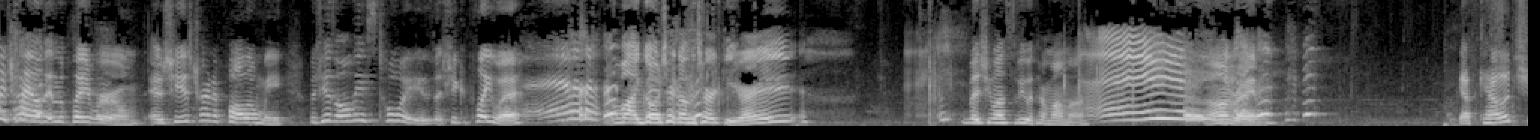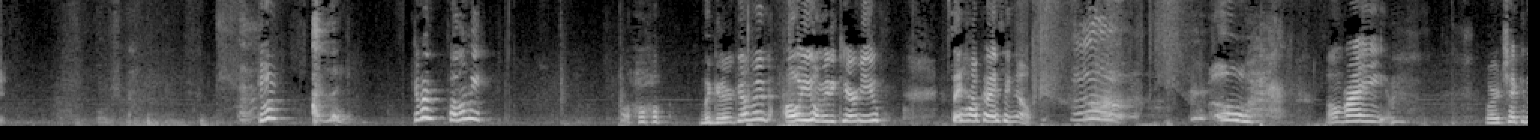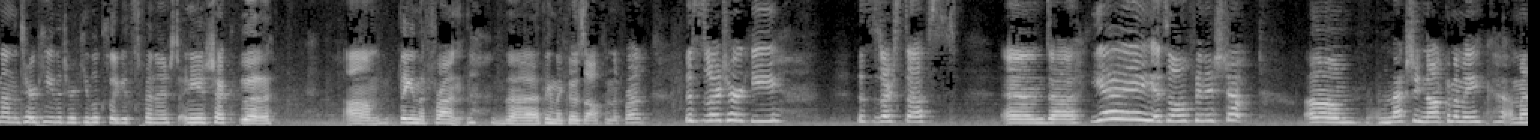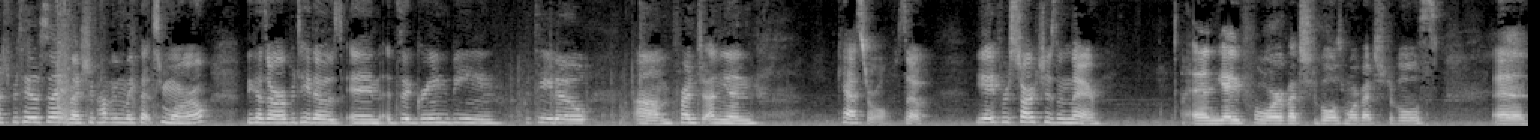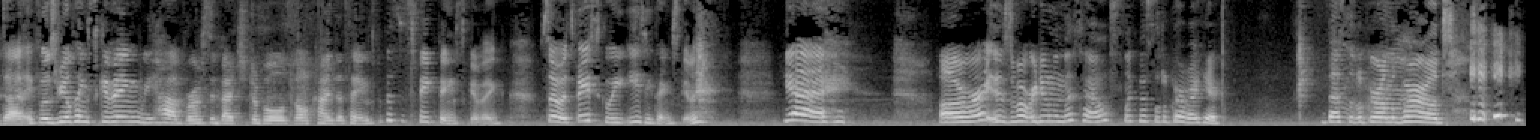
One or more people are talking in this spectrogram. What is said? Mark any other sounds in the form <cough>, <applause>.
my child in the playroom, and she is trying to follow me, but she has all these toys that she could play with. Well, I go and check on the turkey, right? But she wants to be with her mama. All right. Got the couch. Come on. Come on, follow me. Oh, look at her coming. Oh, you want me to carry you? Say, how can I say no? Oh, all right. We're checking on the turkey. The turkey looks like it's finished. I need to check the um, thing in the front, the thing that goes off in the front. This is our turkey. This is our stuffs. And uh, yay, it's all finished up. Um, I'm actually not gonna make mashed potatoes tonight. I'm actually probably gonna make that tomorrow because our potatoes in it's a green bean potato um, French onion casserole. So, yay for starches in there, and yay for vegetables, more vegetables. And uh, if it was real Thanksgiving, we have roasted vegetables and all kinds of things. But this is fake Thanksgiving, so it's basically easy Thanksgiving. <laughs> yay! All right, this is what we're doing in this house. Look, this little girl right here. Best little girl in the world. <laughs>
